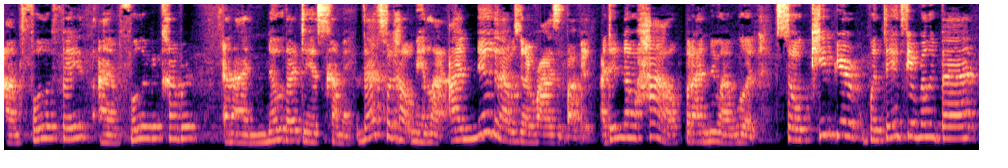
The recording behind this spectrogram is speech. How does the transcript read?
I'm full of faith, I am fully recovered, and I know that day is coming. That's what helped me a lot. I knew that I was going to rise above it. I didn't know how, but I knew I would. So keep your, when things get really bad,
